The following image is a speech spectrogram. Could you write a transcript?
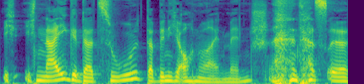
ich, ich neige dazu, da bin ich auch nur ein Mensch, dass, äh,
